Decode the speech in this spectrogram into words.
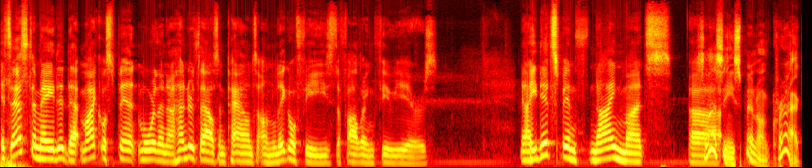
It's estimated that Michael spent more than hundred thousand pounds on legal fees the following few years. Now he did spend nine months. Uh, so listen, he spent on crack.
